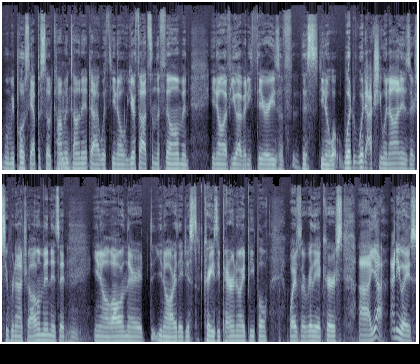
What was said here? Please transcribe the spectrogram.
when we post the episode, comment Mm-hmm. on it uh, with you know your thoughts on the film, and you know if you have any theories of this, you know what what what actually went on. Is there supernatural element? Is it Mm-hmm. you know all in there? You know, are they just crazy paranoid people? Was there really a curse? Uh, yeah. Anyways,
